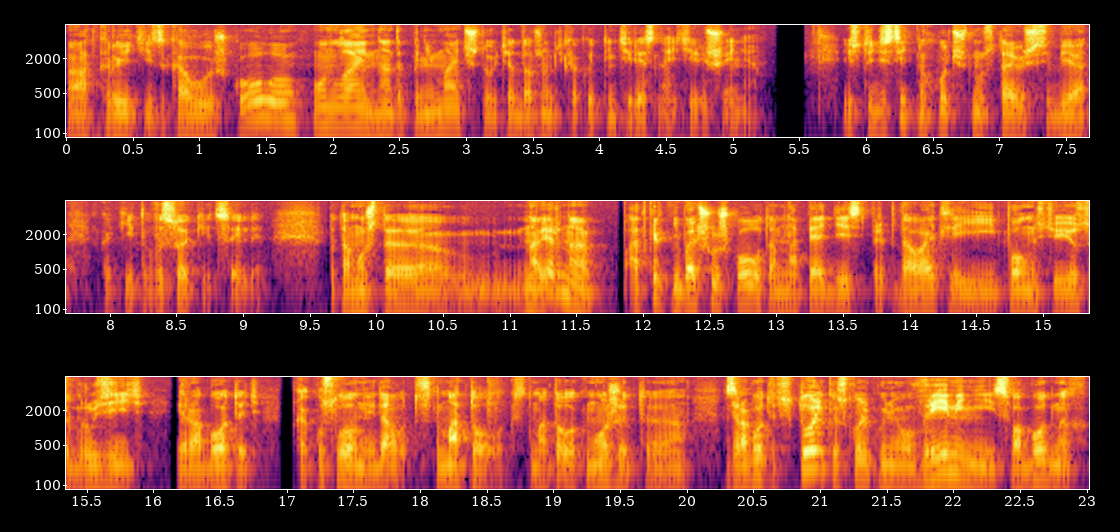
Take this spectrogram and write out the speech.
открыть языковую школу онлайн, надо понимать, что у тебя должно быть какое-то интересное IT-решение. Если ты действительно хочешь, ну, ставишь себе какие-то высокие цели. Потому что, наверное, открыть небольшую школу там на 5-10 преподавателей и полностью ее загрузить и работать как условный, да, вот стоматолог. Стоматолог может э, заработать столько, сколько у него времени и свободных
